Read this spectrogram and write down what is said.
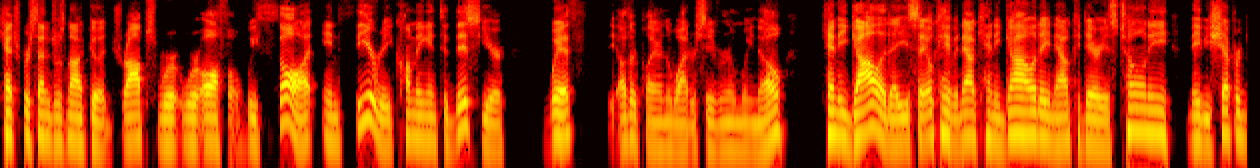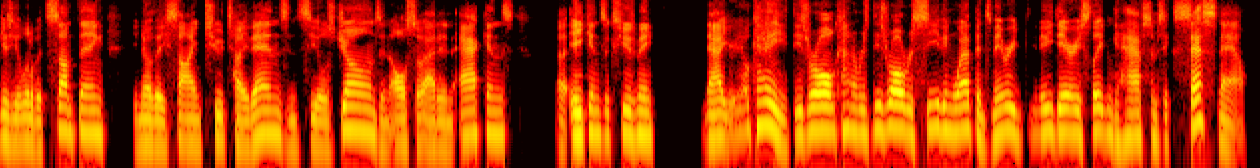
Catch percentage was not good. Drops were, were awful. We thought, in theory, coming into this year with the other player in the wide receiver room we know, Kenny Golladay, you say, okay, but now Kenny Golladay, now Kadarius Toney, maybe Shepard gives you a little bit something. You know, they signed two tight ends and Seals Jones and also added in Atkins, uh, Akins, excuse me. Now you're okay. These are all kind of these are all receiving weapons. Maybe maybe Darius Slayton can have some success now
